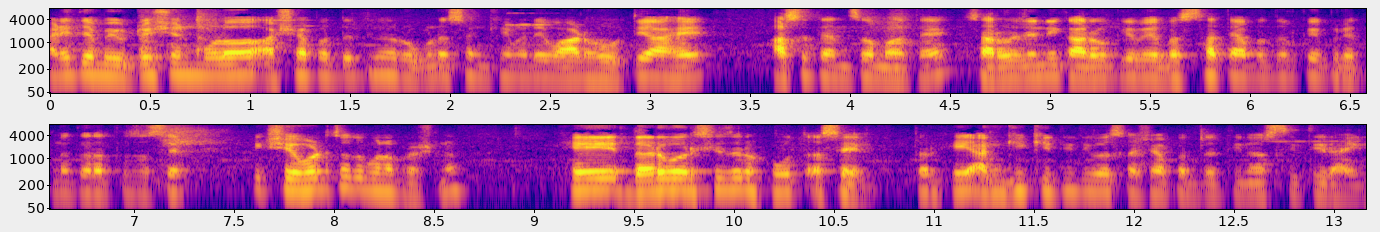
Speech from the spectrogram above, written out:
आणि त्या म्युटेशनमुळं अशा पद्धतीने रुग्णसंख्येमध्ये वाढ होते आहे. असं त्यांचं मत आहे. सार्वजनिक आरोग्य व्यवस्था त्याबद्दल काही प्रयत्न करतच असेल. एक शेवटचा तुम्हाला प्रश्न. हे दरवर्षी जर होत असेल तर हे आणखी किती दिवस अशा पद्धतीनं स्थिती राहील?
